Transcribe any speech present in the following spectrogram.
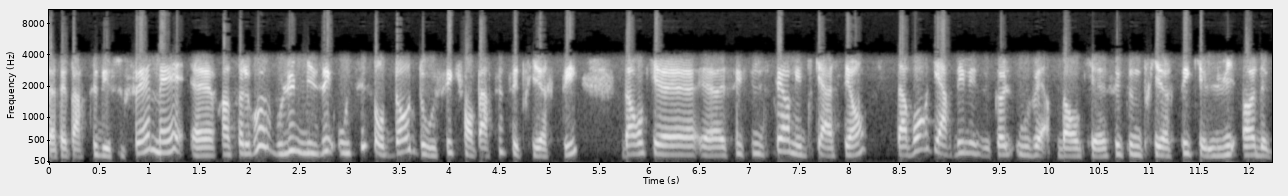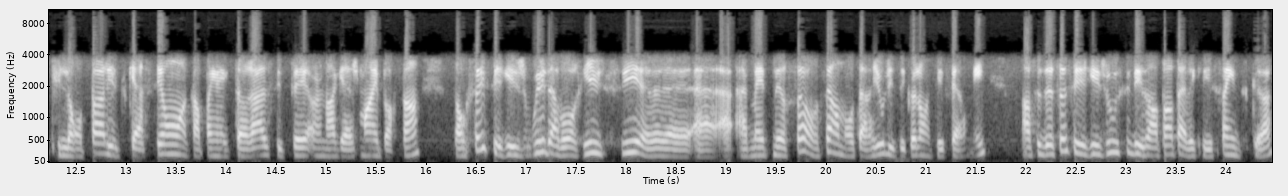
ça fait partie des sous-faits. Mais euh, François Legault a voulu miser aussi sur d'autres dossiers qui font partie de ses priorités. Donc, euh, euh, c'est félicité en éducation d'avoir gardé les écoles ouvertes. Donc, c'est une priorité que lui a depuis longtemps. L'éducation en campagne électorale, c'était un engagement important. Donc, ça, il s'est réjoui d'avoir réussi à, à maintenir ça. On sait, en Ontario, les écoles ont été fermées. Ensuite de ça, c'est réjoui aussi des ententes avec les syndicats.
